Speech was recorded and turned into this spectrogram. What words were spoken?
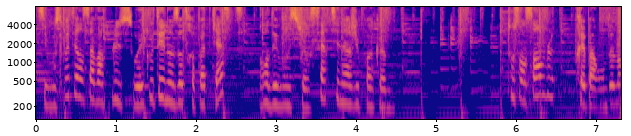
Si vous souhaitez en savoir plus ou écouter nos autres podcasts, rendez-vous sur certinergie.com. Tous ensemble, préparons demain.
